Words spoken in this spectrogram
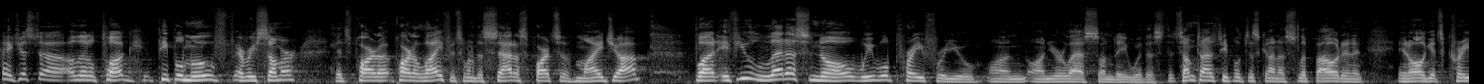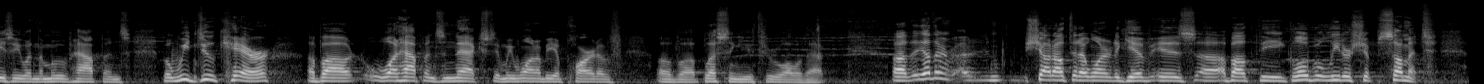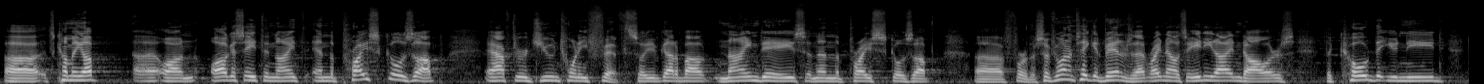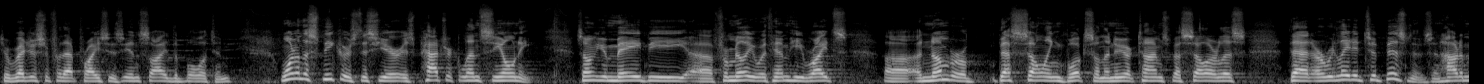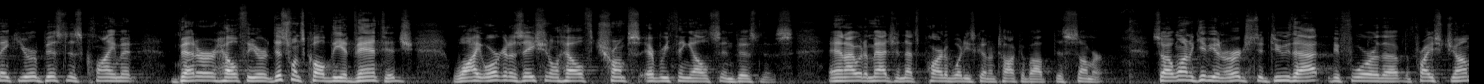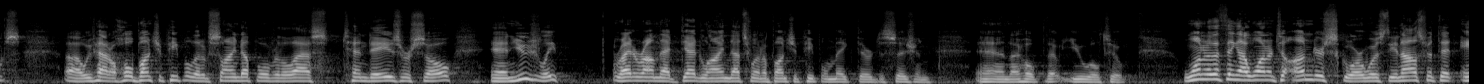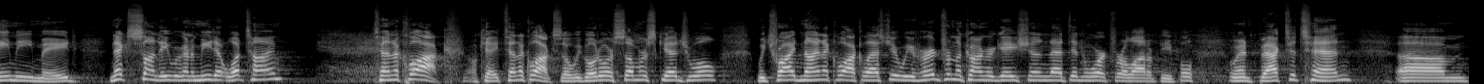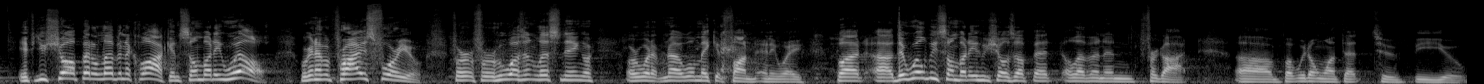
Hey, just a, a, little plug. People move every summer. It's part of, part of life. It's one of the saddest parts of my job. But if you let us know, we will pray for you on, on your last Sunday with us. Sometimes people just kind of slip out and it, it all gets crazy when the move happens. But we do care about what happens next, and we want to be a part of, of uh, blessing you through all of that. Uh, the other uh, shout out that I wanted to give is uh, about the Global Leadership Summit. Uh, it's coming up uh, on August 8th and 9th, and the price goes up after June 25th. So you've got about nine days, and then the price goes up uh, further. So if you want to take advantage of that, right now it's $89. The code that you need to register for that price is inside the bulletin. One of the speakers this year is Patrick Lencioni. Some of you may be uh, familiar with him. He writes uh, a number of best selling books on the New York Times bestseller list that are related to business and how to make your business climate better, healthier. This one's called The Advantage Why Organizational Health Trumps Everything Else in Business. And I would imagine that's part of what he's going to talk about this summer. So I want to give you an urge to do that before the, the price jumps. Uh, we've had a whole bunch of people that have signed up over the last 10 days or so. And usually, right around that deadline, that's when a bunch of people make their decision. And I hope that you will too. One other thing I wanted to underscore was the announcement that Amy made. Next Sunday, we're going to meet at what time? 10 o'clock. Okay, 10 o'clock. So we go to our summer schedule. We tried 9 o'clock last year. We heard from the congregation that didn't work for a lot of people. We went back to 10. Um, if you show up at 11 o'clock, and somebody will, we're going to have a prize for you for, for who wasn't listening or, or whatever. No, we'll make it fun anyway. But uh, there will be somebody who shows up at 11 and forgot uh, but we don't want that to be you.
